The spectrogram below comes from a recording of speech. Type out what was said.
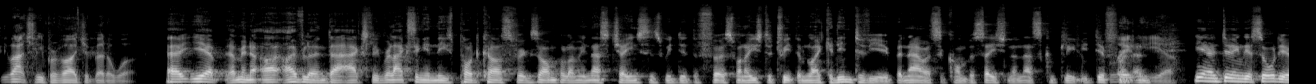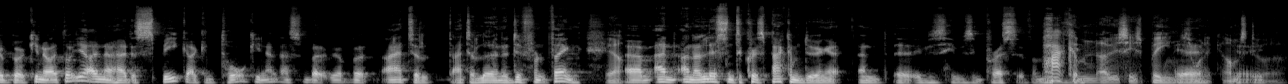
you actually provide your better work. Uh, yeah, I mean, I, have learned that actually relaxing in these podcasts, for example. I mean, that's changed since we did the first one. I used to treat them like an interview, but now it's a conversation, and that's completely different. and yeah, you know, doing this audiobook, you know, I thought, yeah, I know how to speak, I can talk, you know, that's but but I had to I had to learn a different thing. Yeah, um, and and I listened to Chris Packham doing it, and uh, it was he was impressive. Amazing. Packham knows his beans yeah, when it comes yeah, to a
